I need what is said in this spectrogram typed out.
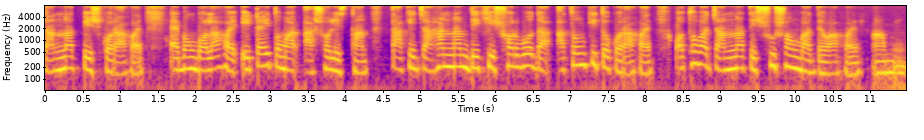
জান্নাত পেশ করা হয় এবং বলা হয়, এটাই তোমার আসল স্থান। তাকে জাহান্নাম দেখিয়ে সর্বদা আতঙ্কিত করা হয় অথবা জান্নাতে সুসংবাদ দেওয়া হয়। আমিন।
